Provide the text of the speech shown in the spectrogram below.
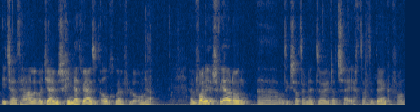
iets uit halen wat jij misschien net weer uit het oog bent verloren. Ja. En wanneer is voor jou dan, eh, want ik zat er net terwijl je dat zei, echt aan te denken van,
